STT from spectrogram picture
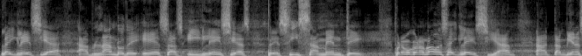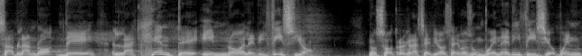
La iglesia, hablando de esas iglesias precisamente. Pero cuando hablamos de esa iglesia, ah, también está hablando de la gente y no el edificio. Nosotros, gracias a Dios, tenemos un buen edificio, buen,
